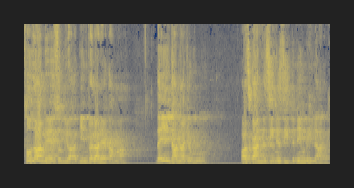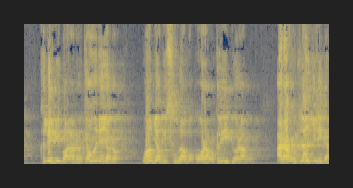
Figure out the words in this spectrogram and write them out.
သွန်းစားမယ်ဆိုပြီးတော့အပြင်ထွက်လာတဲ့အခါမှာသေရင်ဌာနချုပ်ကိုဘာစကားနှစ်စီးနှစ်စီးတင်းနေလာတော့ကလေးတွေပါလာတော့ကြောင်းဝင်းနဲ့ရောက်တော့ဝမ်းမြောက်ပြီးဆူတာပေါ့អော်တာပေါ့ကလေးတွေပြောတာပေါ့အဲ့ဒါကိုလှမ်းကြည့်လိုက်တာ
